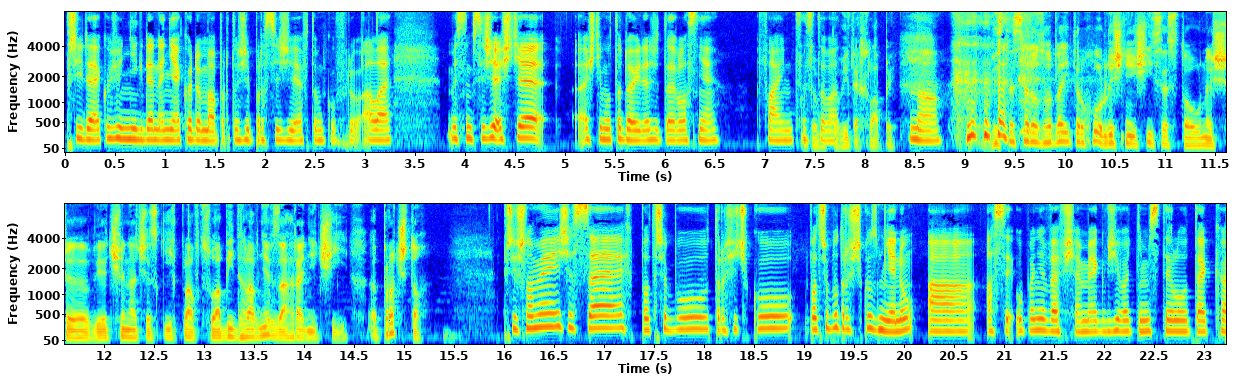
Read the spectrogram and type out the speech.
přijde, jako že nikde není jako doma, protože prostě žije v tom kufru, ale myslím si, že ještě, ještě mu to dojde, že to je vlastně fajn cestovat. To, to víte, chlapi. No. Vy jste se rozhodli trochu odlišnější cestou než většina českých plavců a být hlavně v zahraničí. Proč to? Přišlo mi, že se potřebuji trošičku, potřebuji trošičku změnu a asi úplně ve všem, jak v životním stylu, tak eh,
